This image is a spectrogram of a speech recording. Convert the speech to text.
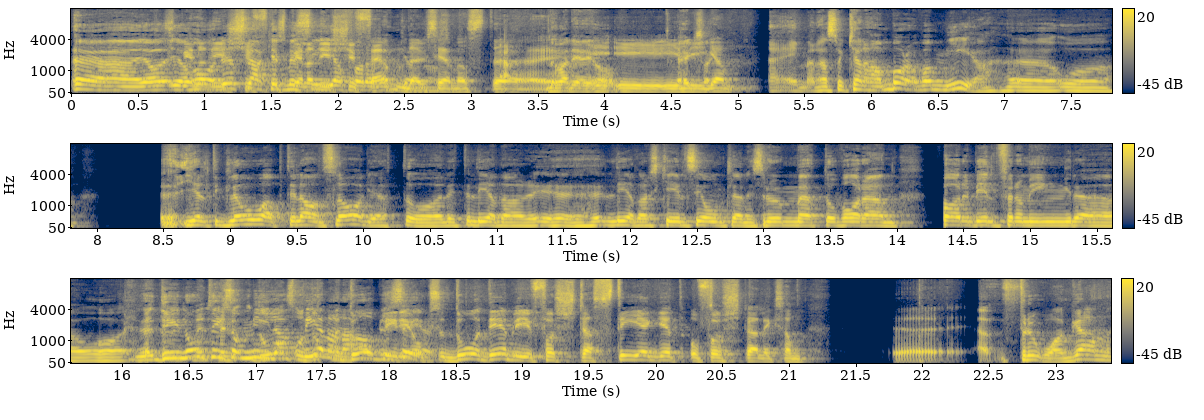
Eh, jag jag hörde snacket med Sia förra 25 veckan. där senast eh, det var det jag- i, i, i ligan. Nej, men alltså kan han bara vara med eh, och eh, ge lite glow-up till landslaget och lite ledar, eh, ledarskills i omklädningsrummet och vara en förebild för de yngre. Och, det är ju någonting som då- och Milan-spelarna då, då blir det också, då, Det blir ju första steget och första liksom, eh, frågan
